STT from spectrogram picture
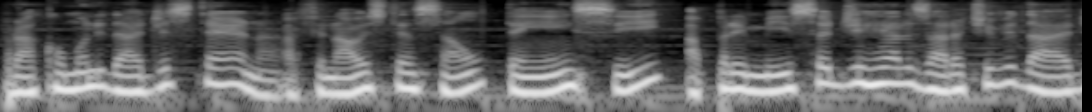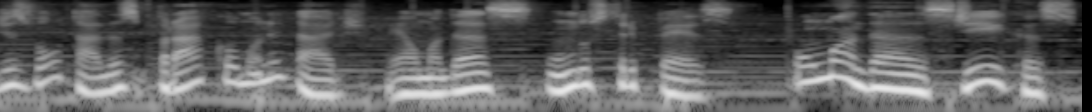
para a comunidade externa. Afinal, extensão tem em si a premissa de realizar atividades voltadas para a comunidade. É uma das um dos tripés. Uma das dicas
